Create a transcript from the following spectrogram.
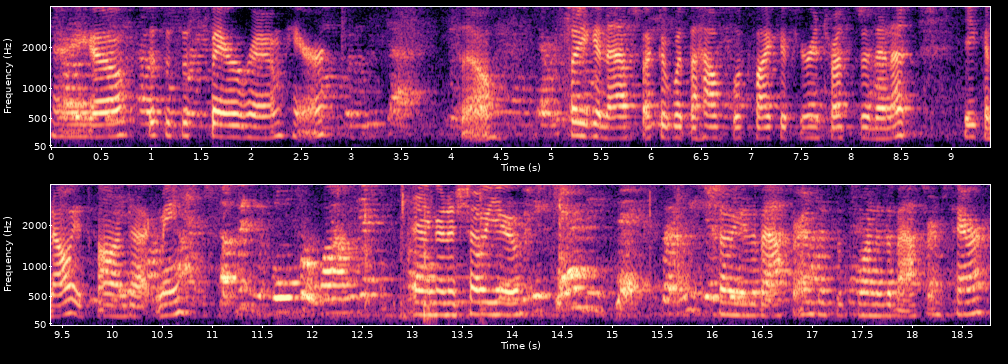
There you go. This is the spare room here. So, so you get an aspect of what the house looks like if you're interested in it. You can always contact me. Somebody overwhelmed it. And I'm going to show you It can be fixed, but we just. show you the bathroom. This is one of the bathrooms here.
